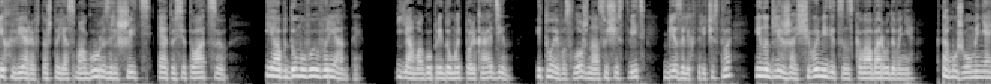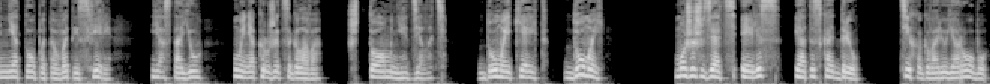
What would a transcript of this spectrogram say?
их веры в то, что я смогу разрешить эту ситуацию, и обдумываю варианты. Я могу придумать только один, и то его сложно осуществить без электричества и надлежащего медицинского оборудования. К тому же у меня нет опыта в этой сфере. Я стою, у меня кружится голова. Что мне делать? Думай, Кейт, думай. Можешь взять Элис и отыскать Дрю. Тихо говорю я Робу,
